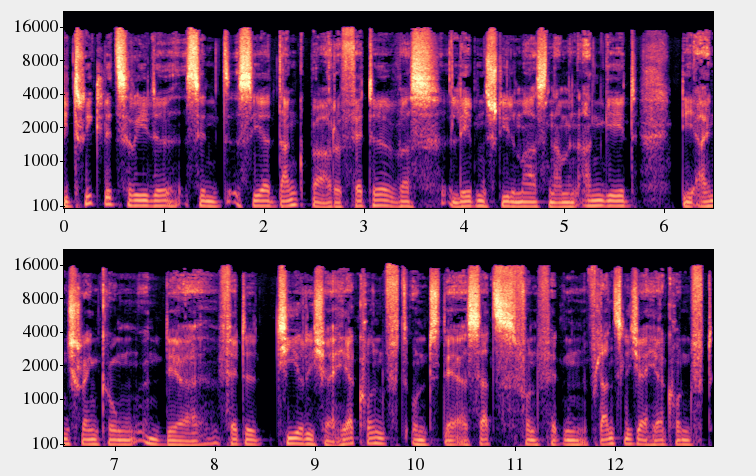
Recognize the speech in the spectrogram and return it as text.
Die Triglyceride sind sehr dankbare Fette, was Lebensstilmaßnahmen angeht. Die Einschränkung der Fette tierischer Herkunft und der Ersatz von Fetten pflanzlicher Herkunft,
